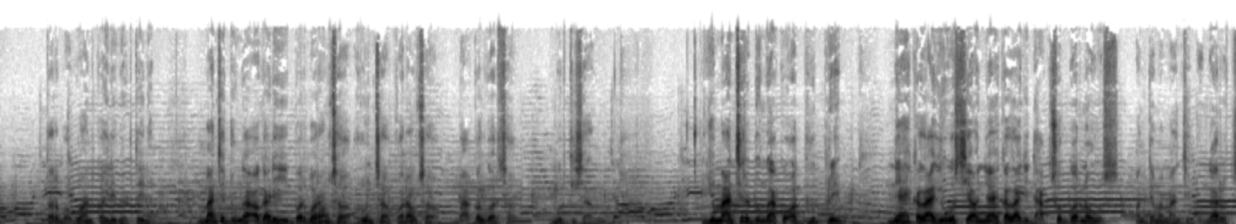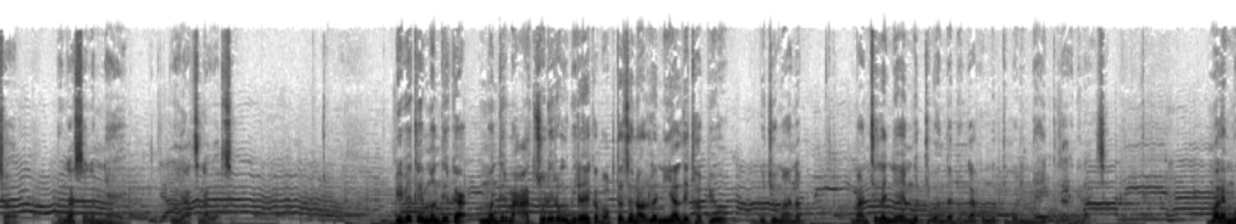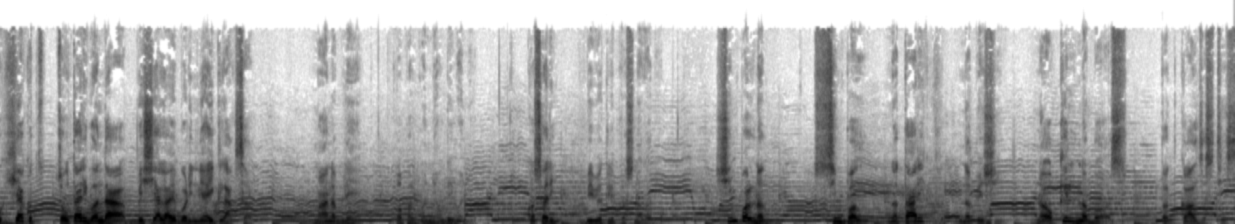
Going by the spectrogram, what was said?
तर भगवान् कहिले भेट्दैनन्। मान्छे ढुङ्गा अगाडि बरबराउँछ रुन्छ कराउँछ भाकल गर्छ मूर्ति सामु। यो मान्छे र ढुङ्गाको अद्भुत प्रेम। न्यायका लागि होस् या अन्यायका लागि ढाकछोप गर्न होस् अन्त्यमा मान्छे ढुङ्गा रोज्छ ढुङ्गासँग न्यायको याचना गर्छ। विवेकले मन्दिरका मन्दिरमा हात जोडेर उभिरहेका भक्तजनहरूलाई निहाल्दै थपियो बुझ्यो मानव मान्छेलाई न्यायमूर्ति भन्दा ढुङ्गाको मूर्ति बढी न्यायिक लाग्ने रहेछ। मलाई मुखियाको चौतारी भन्दा बेस्यालय बढी न्यायिक लाग्छ। मानवले कपाल कन्याउँदै भन्यो कसरी? विवेकले प्रश्न गरे सिम्पल न सिम्पल न तारिख न पेशी न वकिल न बस तत्काल जस्टिस।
